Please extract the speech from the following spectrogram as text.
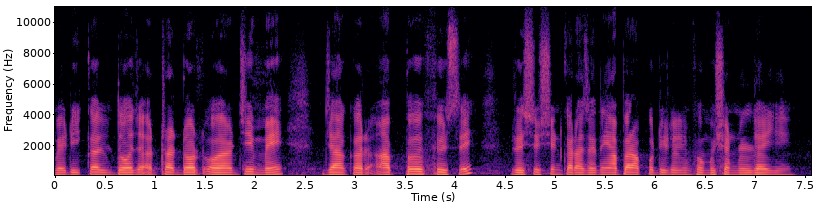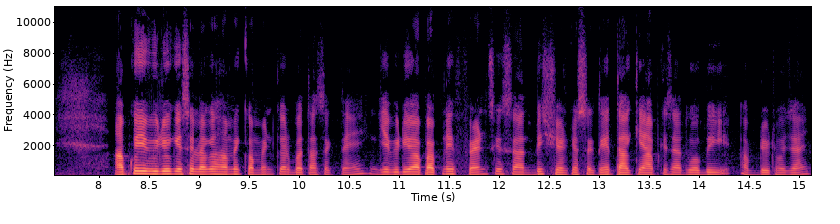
medical दो हज़ार अठारह डॉट ओ आर जी में जाकर आप फिर से रजिस्ट्रेशन करा सकते हैं। यहाँ पर आपको डिटेल इन्फॉर्मेशन मिल जाएगी। आपको ये वीडियो कैसा लगा हमें कमेंट कर बता सकते हैं। ये वीडियो आप अपने फ्रेंड्स के साथ भी शेयर कर सकते हैं ताकि आपके साथ वो भी अपडेट हो जाए।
